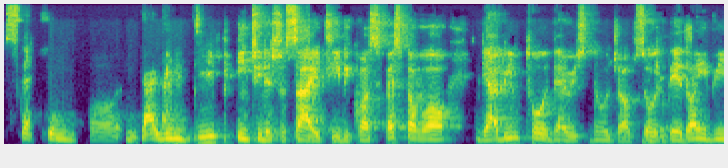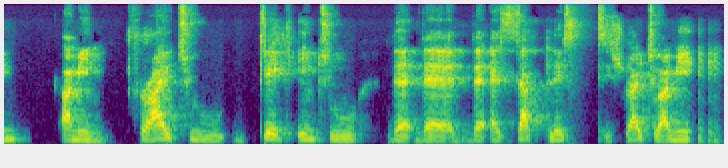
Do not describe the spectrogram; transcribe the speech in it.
searching or diving deep into the society because first of all, they are being told there is no job. So they don't even, I mean, try to dig into the the the exact places, try to, I mean,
